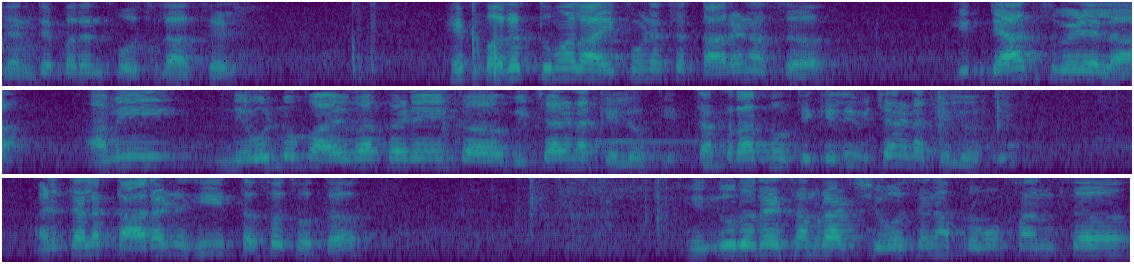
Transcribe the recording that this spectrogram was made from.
जनतेपर्यंत पोहोचला असेल. हे परत तुम्हाला ऐकवण्याचं कारण असं की त्याच वेळेला आम्ही निवडणूक आयोगाकडे एक विचारणा केली होती तक्रार नव्हती केली विचारणा केली होती. आणि त्याला कारणही तसंच होतं. हिंदू हृदय सम्राट शिवसेना प्रमुखांचं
